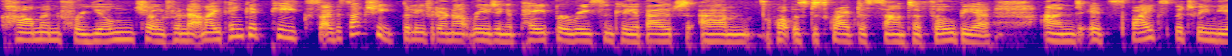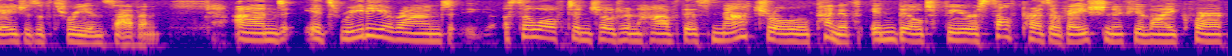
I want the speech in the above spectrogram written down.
common for young children, and I think it peaks. I was actually, believe it or not, reading a paper recently about um, what was described as Santa phobia, and it spikes between the ages of three and seven. And it's really around so often children have this natural kind of inbuilt fear, self preservation, if you like, where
